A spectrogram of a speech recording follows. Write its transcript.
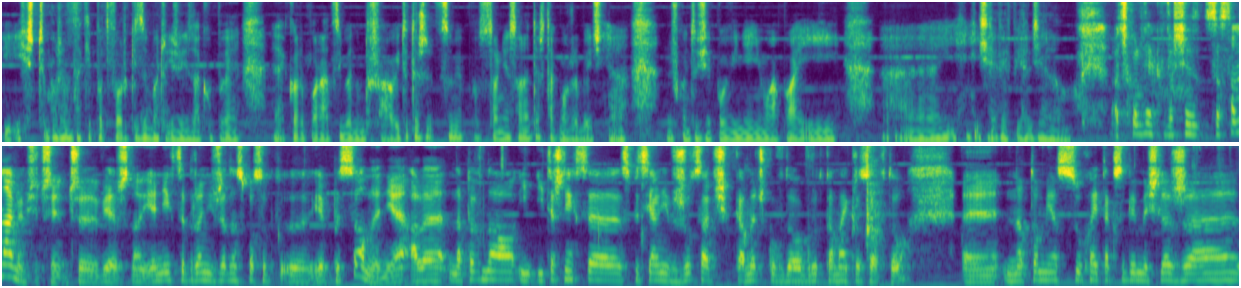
I jeszcze możemy takie potworki zobaczyć, jeżeli zakupy e, korporacji będą trwały. I to też w sumie po stronie Sony też tak może być, nie? Że w końcu się powinie im łapa i, e, i się wypierdzielą. Aczkolwiek właśnie zastanawiam się, czy, czy wiesz, no ja nie chcę bronić w żaden sposób e, jakby Sony, nie? Ale na pewno i, i też nie chcę specjalnie wrzucać kamyczków do ogródka Microsoftu. Natomiast słuchaj, tak sobie myślę, że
